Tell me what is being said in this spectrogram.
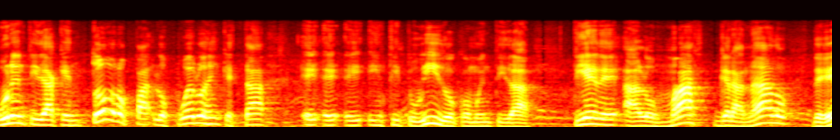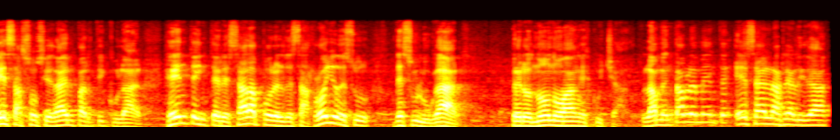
una entidad que en todos los, pueblos en que está eh, eh, eh, instituido como entidad, tiene a los más granados de esa sociedad en particular, gente interesada por el desarrollo de su, de su lugar, pero no nos han escuchado. Lamentablemente, esa es la realidad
